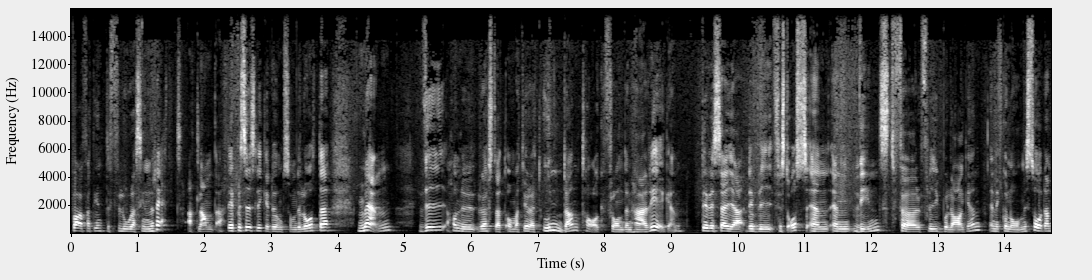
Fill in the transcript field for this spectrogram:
bara för att inte förlora sin rätt att landa. Det är precis lika dumt som det låter, men vi har nu röstat om att göra ett undantag från den här regeln. Det vill säga, det blir förstås en, en vinst för flygbolagen, en ekonomisk sådan,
